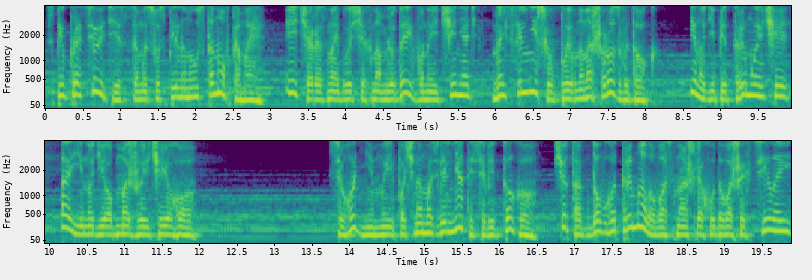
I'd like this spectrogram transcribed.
співпрацюють із цими суспільними установками, і через найближчих нам людей вони чинять найсильніший вплив на наш розвиток, іноді підтримуючи, а іноді обмежуючи його. Сьогодні ми почнемо звільнятися від того, що так довго тримало вас на шляху до ваших цілей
